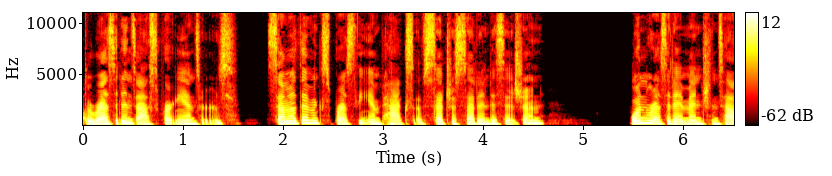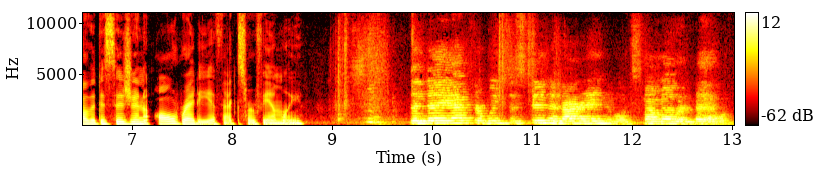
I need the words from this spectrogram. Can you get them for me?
the residents ask for answers. Some of them express the impacts of such a sudden decision. One resident mentions how the decision already affects her family. the day after we suspended our ambulance, my mother fell.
